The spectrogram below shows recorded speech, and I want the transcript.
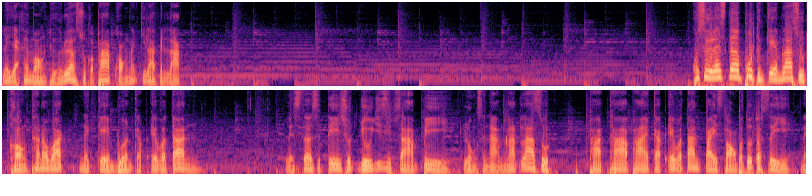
และอยากให้มองถึงเรื่องสุขภาพของนักกีฬาเป็นหลัก คุณซื้อเลสเตอร์พูดถึงเกมล่าสุดของธนวัฒน์ในเกมดวลกับเอเวอร์ตัน เลสเตอร์ซิตี้ชุดยู23 ปี ลงสนามนัดล่าสุดพาดท่าพายกับเอเวอร์ตันไป 2 ประตูต่อ 4 ใน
